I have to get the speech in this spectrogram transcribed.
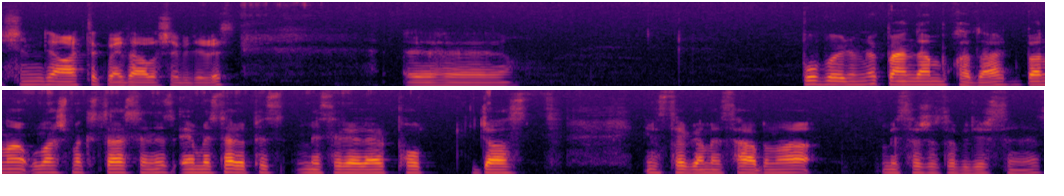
Şimdi artık vedalaşabiliriz. Ee, bu bölümlük benden bu kadar. Bana ulaşmak isterseniz Emresel Meseleler Podcast Instagram hesabına mesaj atabilirsiniz.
